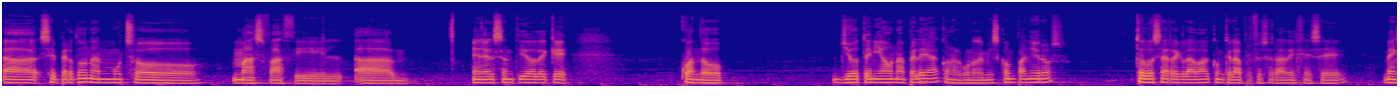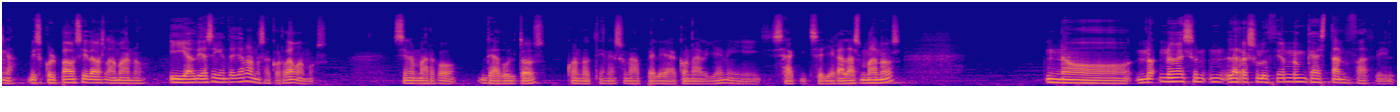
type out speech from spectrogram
ah, se perdonan mucho más fácil, ah, en el sentido de que cuando yo tenía una pelea con alguno de mis compañeros, todo se arreglaba con que la profesora dijese, venga, disculpaos y daos la mano. Y al día siguiente ya no nos acordábamos. Sin embargo, de adultos, cuando tienes una pelea con alguien y se, se llega a las manos, no, no, no es un- la resolución nunca es tan fácil.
